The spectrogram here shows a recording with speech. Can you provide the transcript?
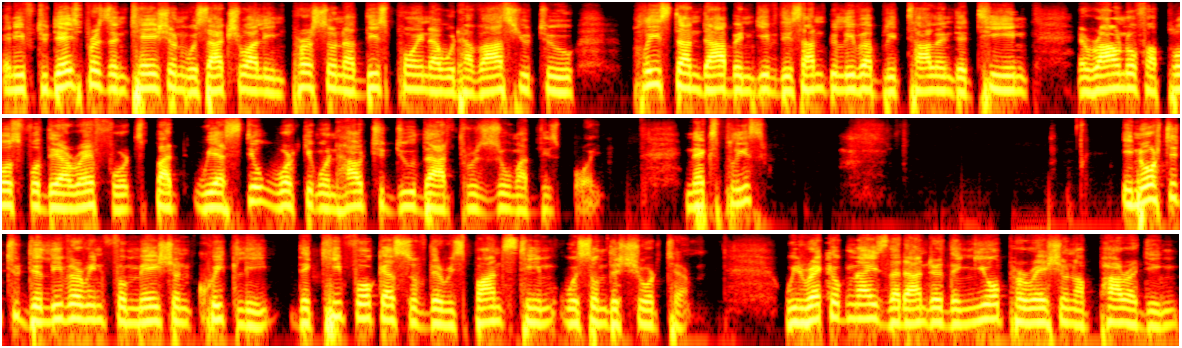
And if today's presentation was actually in person at this point, I would have asked you to please stand up and give this unbelievably talented team a round of applause for their efforts, but we are still working on how to do that through Zoom at this point. Next, please. In order to deliver information quickly, the key focus of the response team was on the short term. We recognize that under the new operational paradigm,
